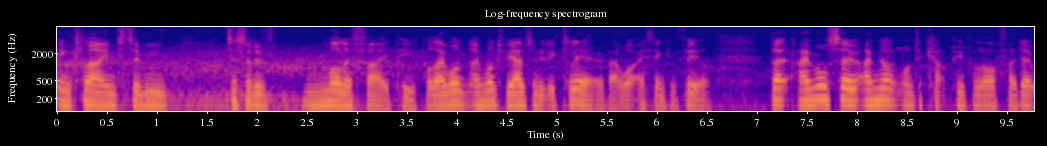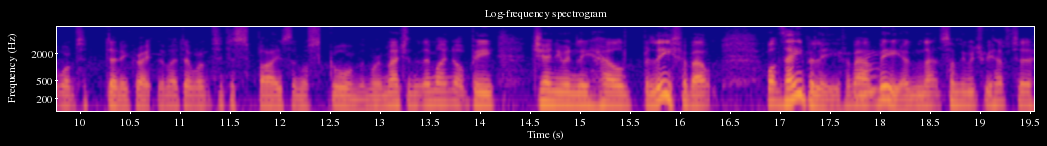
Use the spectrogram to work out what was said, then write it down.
inclined to to sort of mollify people. I want I want to be absolutely clear about what I think and feel. But I'm also I'm not want to cut people off. I don't want to denigrate them. I don't want to despise them or scorn them or imagine that there might not be genuinely held belief about what they believe about Mm. me and that's something which we have to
